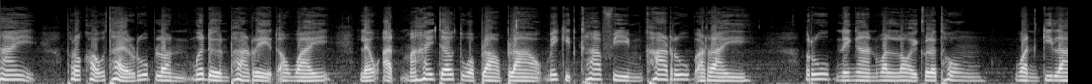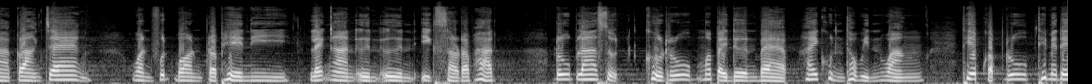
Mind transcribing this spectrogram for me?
ให้ เพราะเขาถ่ายรูปหล่อนเมื่อเดินพาเรดเอาไว้ แล้วอัดมาให้เจ้าตัวเปล่าๆไม่คิดค่าฟิล์มค่ารูปอะไร รูปในงานวันลอยกระทง วันกีฬากลางแจ้ง วันฟุตบอลประเพณี และงานอื่นๆ อีกสารพัดรูปล่าสุดคือรูปเมื่อไปเดินแบบให้คุณทวินหวัง ทียบกับรูปที่ไม่ได้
